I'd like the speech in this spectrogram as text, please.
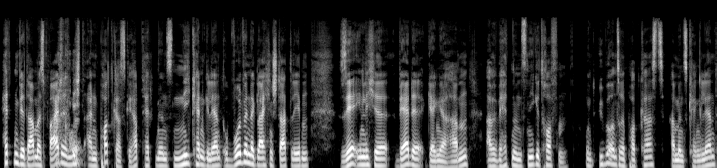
Hätten wir damals beide Ach, cool. nicht einen Podcast gehabt, hätten wir uns nie kennengelernt, obwohl wir in der gleichen Stadt leben, sehr ähnliche Werdegänge haben, aber wir hätten uns nie getroffen. Und über unsere Podcasts haben wir uns kennengelernt.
